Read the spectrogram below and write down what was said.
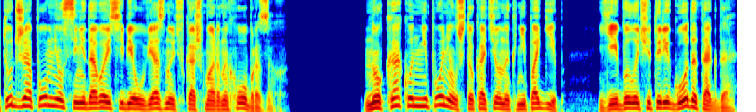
тут же опомнился, не давая себе увязнуть в кошмарных образах. Но как он не понял, что котенок не погиб? Ей было четыре года тогда.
